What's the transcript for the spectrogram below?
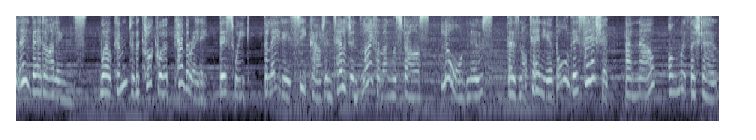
Hello there, darlings. Welcome to the Clockwork Cabaret. This week, the ladies seek out intelligent life among the stars. Lord knows, there's not any aboard this airship. And now, on with the show.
